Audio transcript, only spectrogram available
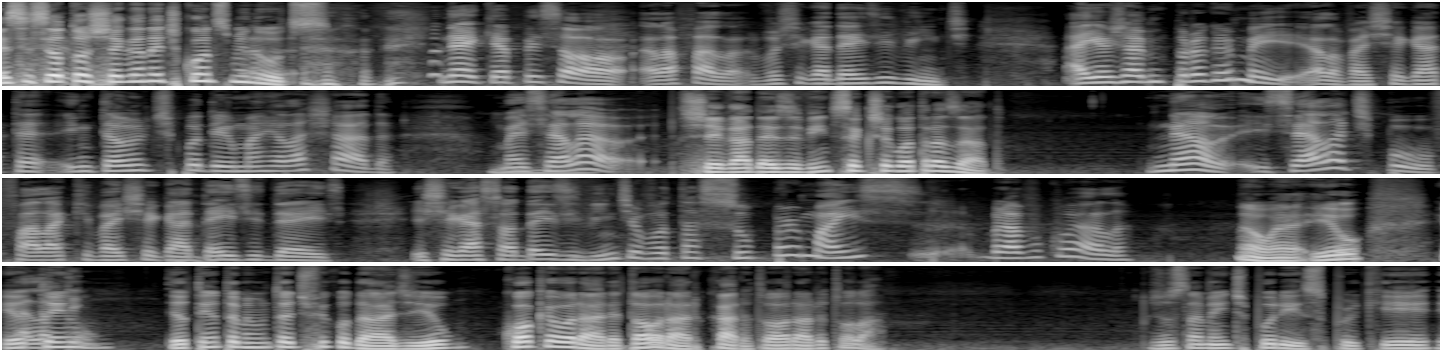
esse se eu tô chegando é de quantos minutos? Não, é que a pessoa, ó, ela fala, vou chegar 10 e 20. Aí eu já me programei, ela vai chegar até. Então, tipo, dei uma relaxada. Mas se ela. Chegar 10 e 20, você que chegou atrasado. Não, e se ela, tipo, falar que vai chegar 10 e 10 e chegar só 10 e 20, eu vou estar tá super mais bravo com ela. Não, é, eu, eu tenho. Tem... Eu tenho também muita dificuldade. Eu, qual que é o horário? É tal horário. Cara, tal horário eu tô lá. Justamente por isso. Porque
